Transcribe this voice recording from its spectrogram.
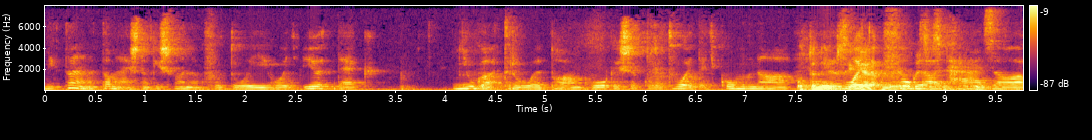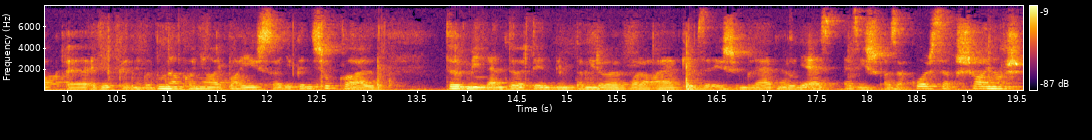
még talán a Tamásnak is vannak fotói, hogy jöttek nyugatról pankok, és akkor ott volt egy komuna, ott a voltak foglalt házak, egyébként még a Dunakanyarba is, szóval egyébként sokkal több minden történt, mint amiről valaha elképzelésünk lehet, mert ugye ez, ez is az a korszak. Sajnos,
